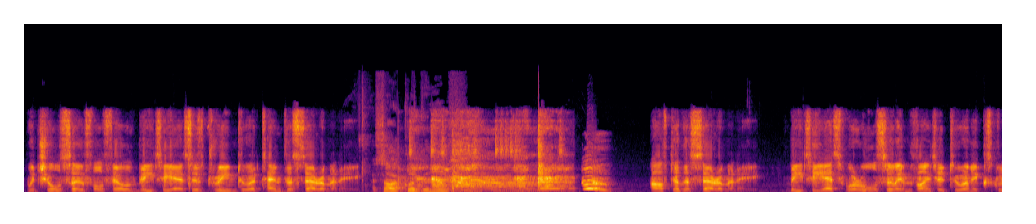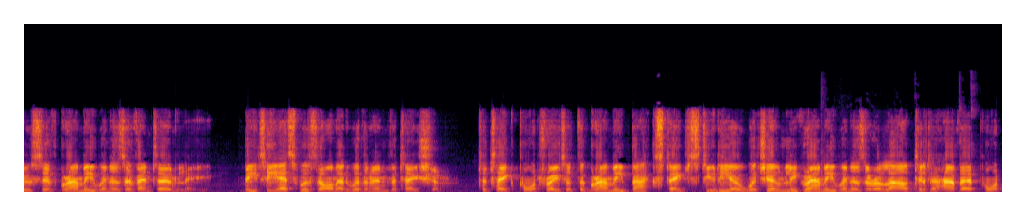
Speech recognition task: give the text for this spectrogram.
which also fulfilled BTS's dream to attend the ceremony. I saw a clip of this. After the ceremony, BTS were also invited to an exclusive Grammy winners event only. BTS was honored with an invitation, to take portrait at the Grammy backstage studio, which only Grammy winners are allowed to, to have their port.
